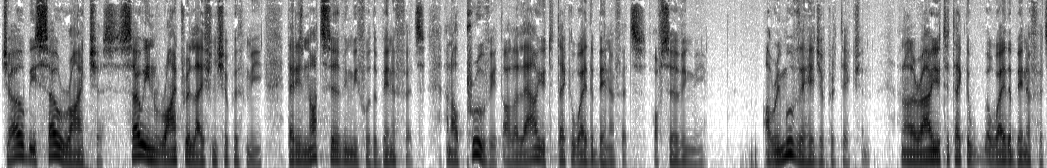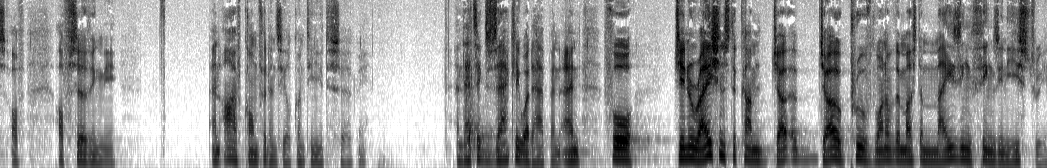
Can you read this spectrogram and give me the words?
Job is so righteous, so in right relationship with me, that he's not serving me for the benefits. And I'll prove it. I'll allow you to take away the benefits of serving me. I'll remove the hedge of protection. And I'll allow you to take the, away the benefits of, of serving me. And I have confidence he'll continue to serve me. And that's exactly what happened. And for generations to come, uh, Job proved one of the most amazing things in history.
